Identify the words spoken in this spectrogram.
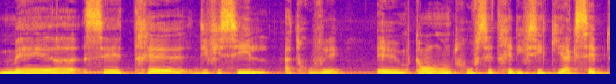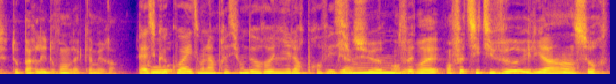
Mais euh, c'est très difficile à trouver. Et quand on trouve, c'est très difficile qu'ils acceptent de parler devant la caméra. Parce que quoi Ils ont l'impression de renier leur profession Bien sûr. En, fait, ouais, en fait, si tu veux, il y a un sorte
